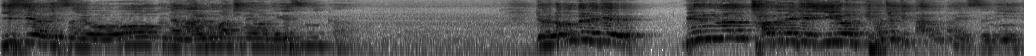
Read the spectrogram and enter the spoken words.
있어야겠어요. 그냥 알고만 지내면 되겠습니까? 여러분들에게 믿는 자들에게 이런 표적이 따른다 했으니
